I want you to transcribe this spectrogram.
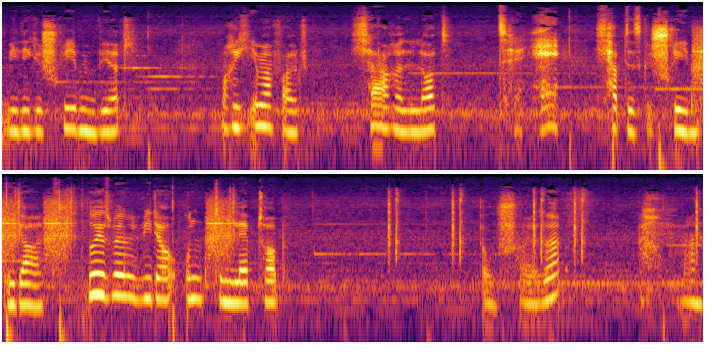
wie die geschrieben wird. Mache ich immer falsch. Charlotte. Hä? Ich habe das geschrieben. Egal. So, jetzt sind wir wieder unten Laptop. Oh, scheiße. Ach, Mann.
